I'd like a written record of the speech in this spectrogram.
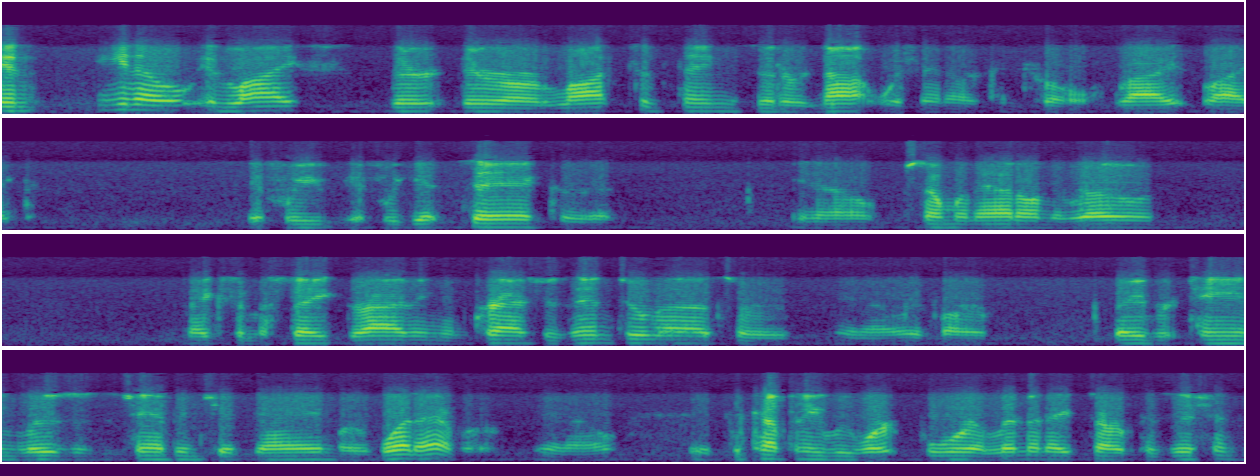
And you know, in life there there are lots of things that are not within our control, right? Like if we if we get sick or you know someone out on the road makes a mistake driving and crashes into us, or you know, if our favorite team loses the championship game, or whatever, you know, if the company we work for eliminates our position,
